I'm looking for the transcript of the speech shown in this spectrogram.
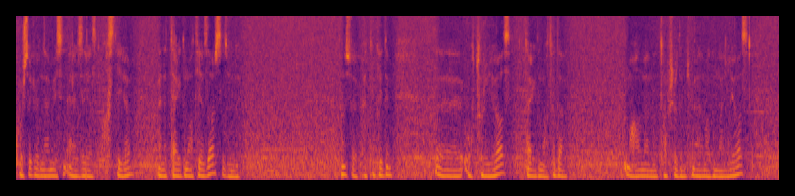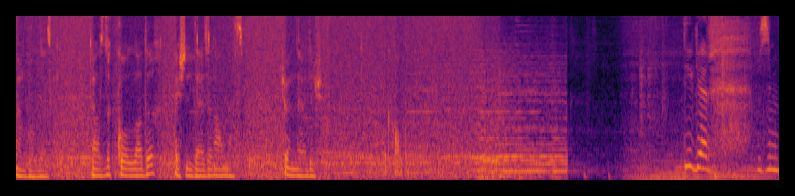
kursa göndərmək üçün ərizə yazmaq istəyirəm. Mənə təqdimat yazarsınızmı? Mən söhbətdə dedim, ə, otur yaz, təqdimatı da Mahal müəllimə tapşırdım ki, mənim adımdan yaz, mən qollayacağam. Yazdıq, qolladıq, 5-ci dərəcəni almaq üçün göndərdik. Qaldı. Digər bizim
